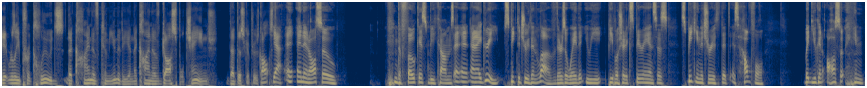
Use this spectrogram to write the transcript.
it really precludes the kind of community and the kind of gospel change that the scriptures call us. Yeah, and, and it also the focus becomes, and, and, and I agree, speak the truth in love. There's a way that you people should experience as speaking the truth that is helpful, but you can also it can,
